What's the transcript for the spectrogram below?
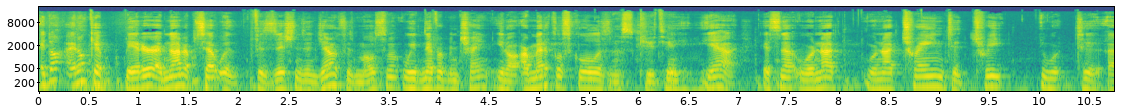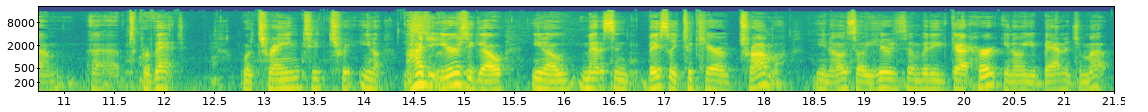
I, don't I don't get bitter. I'm not upset with physicians in general because most of them we've never been trained. You know, our medical school is QT. Yeah, it's not. We're not. We're not trained to treat to um, uh, to prevent. We're trained to treat. You know, hundred years ago, you know, medicine basically took care of trauma. You know, so here somebody got hurt. You know, you bandage them up.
